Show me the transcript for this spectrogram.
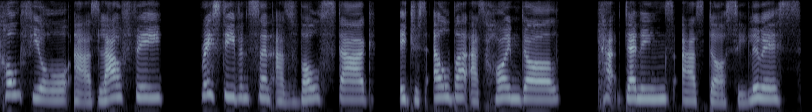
Colm Feore as Laufey, Ray Stevenson as Volstagg, Idris Elba as Heimdall, Kat Dennings as Darcy Lewis,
